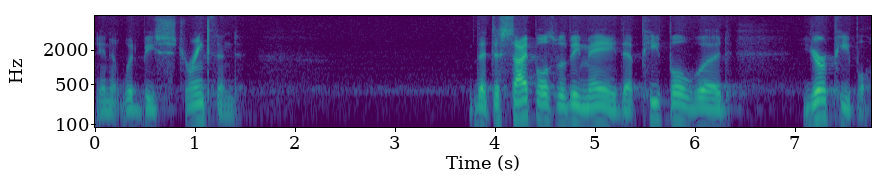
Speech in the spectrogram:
and it would be strengthened that disciples would be made, that people would, your people,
